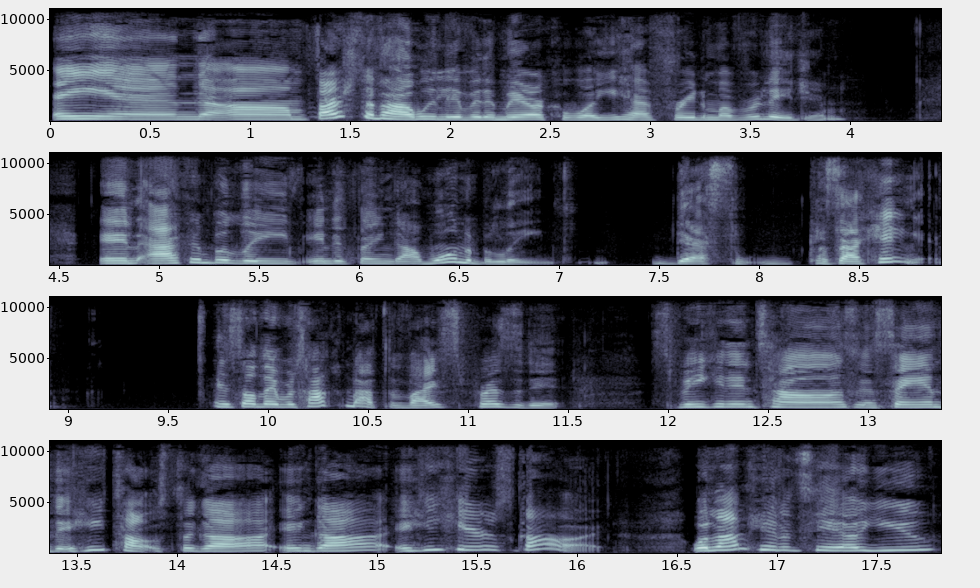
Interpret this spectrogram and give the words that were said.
And um, first of all, we live in America where you have freedom of religion. And I can believe anything I want to believe. That's because I can. And so they were talking about the vice president speaking in tongues and saying that he talks to God and God and he hears God. Well, I'm here to tell you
